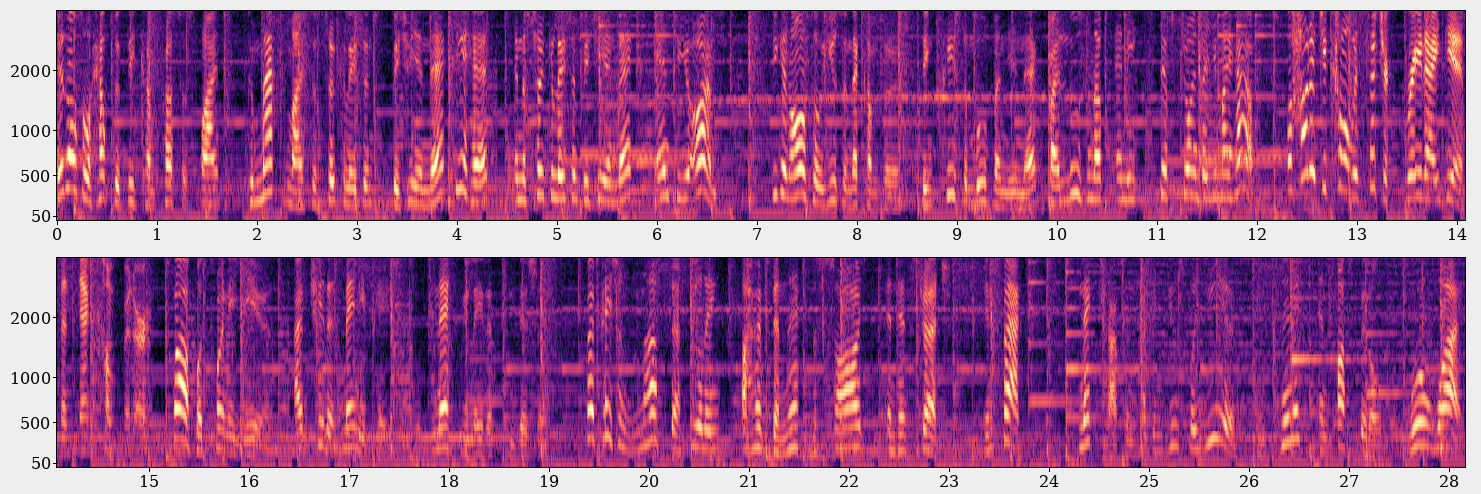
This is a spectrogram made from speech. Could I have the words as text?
It also helps to decompress your spine to maximize the circulation between your neck to your head and the circulation between your neck and to your arms. You can also use a neck comforter to increase the movement in your neck by loosening up any stiff joint that you might have. Well, how did you come up with such a great idea, the neck comforter? Well, for 20 years, I've treated many patients with neck-related conditions. My patients love that feeling of having the neck massaged and then stretched. In fact, neck traction have been used for years in clinics and hospitals worldwide.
